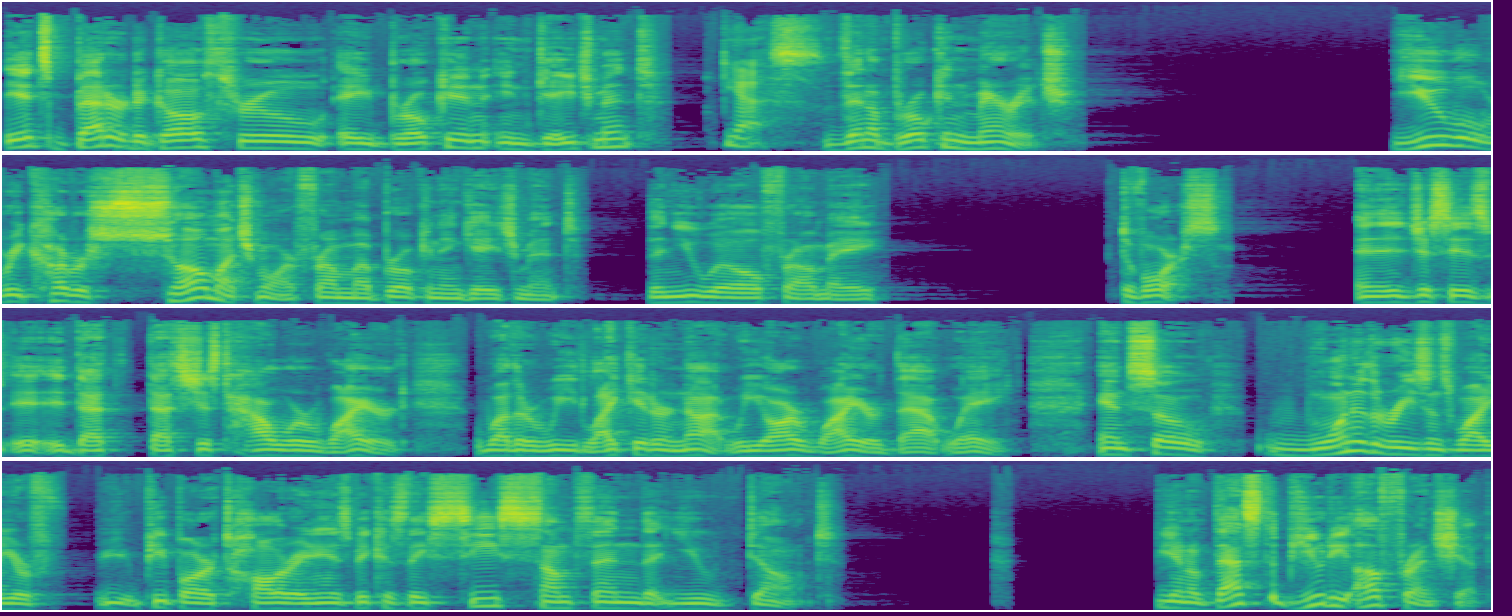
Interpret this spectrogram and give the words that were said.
It's better to go through a broken engagement Yes. than a broken marriage. You will recover so much more from a broken engagement than you will from a divorce. And it just is it, it- that that's just how we're wired. Whether we like it or not, we are wired that way. And so one of the reasons why your you- people are tolerating is because they see something that you don't you know that's the beauty of friendship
